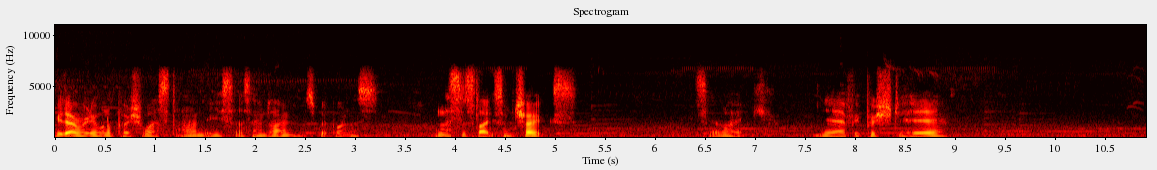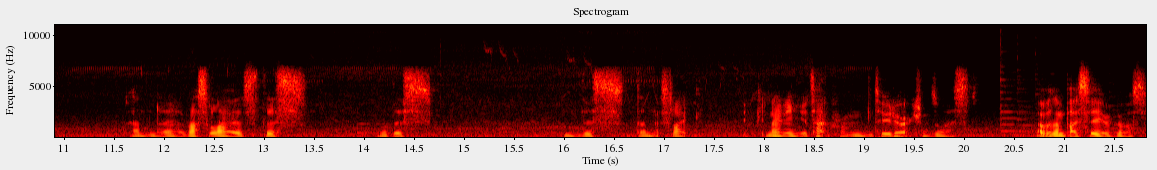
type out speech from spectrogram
We don't really want to push west and east at the same time, it's a bit pointless. Unless it's like some chokes. So like, yeah, if we push to here and uh, vassalize this or this and this, then it's like you can only attack from two directions west. Other than by sea, of course.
